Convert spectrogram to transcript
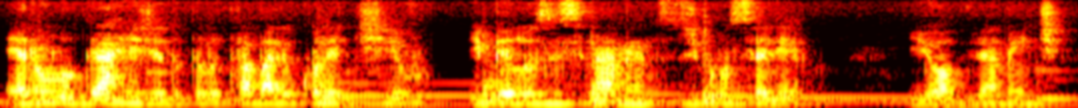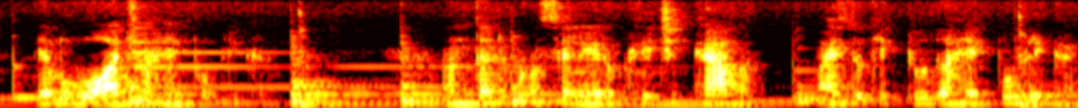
Era um lugar regido pelo trabalho coletivo e pelos ensinamentos de Conselheiro, e, obviamente, pelo ódio à República. Antônio Conselheiro criticava, mais do que tudo, a República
